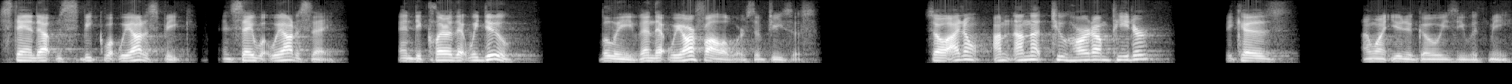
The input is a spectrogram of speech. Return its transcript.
stand up and speak what we ought to speak and say what we ought to say and declare that we do believe and that we are followers of Jesus. So I don't, I'm, I'm not too hard on Peter because I want you to go easy with me.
